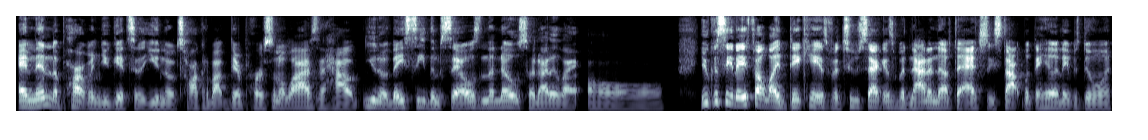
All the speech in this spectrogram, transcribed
And then the part when you get to, you know, talking about their personal lives and how, you know, they see themselves in the note. So now they're like, oh, you can see they felt like dickheads for two seconds, but not enough to actually stop what the hell they was doing.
